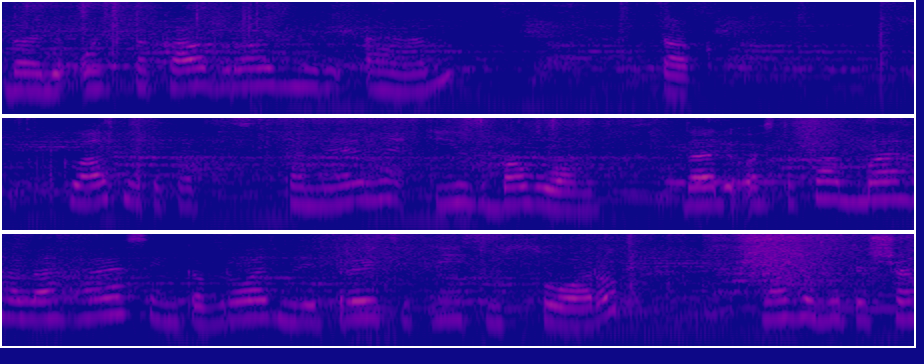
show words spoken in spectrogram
Далі ось така в розмірі М. Так. Класна така тканина із балону. Далі ось така мега легесенька в розмірі 38-40. Може бути ще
